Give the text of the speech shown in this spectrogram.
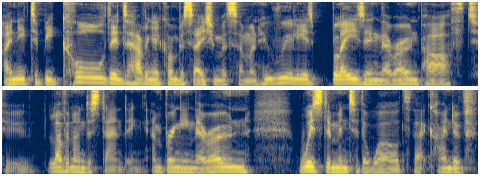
I need to be called into having a conversation with someone who really is blazing their own path to love and understanding and bringing their own wisdom into the world. That kind of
